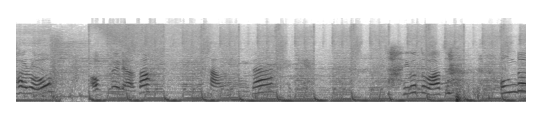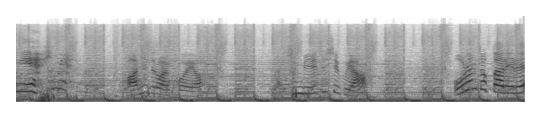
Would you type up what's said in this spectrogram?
바로 엎드려서 다음 동작 할게요. 자, 이것도 맞아. 엉덩이에 힘이 많이 들어갈 거예요. 자, 준비해 주시고요. 오른쪽 다리를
